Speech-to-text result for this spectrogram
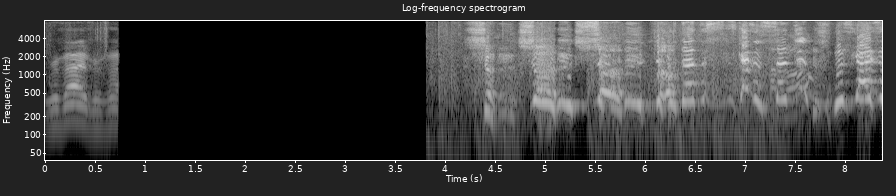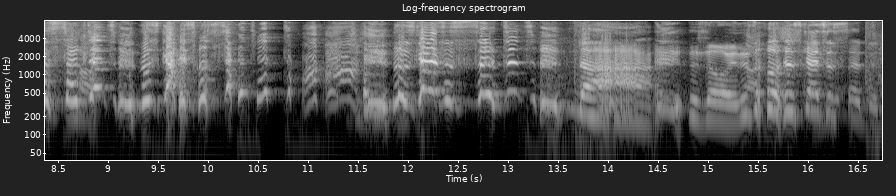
Revive, revive. Sure, sure, sure! Yo, that this, this guy's ascendant! This guy's ascendant! This guy's ascendant! This guy's ascendant! Nah! There's no way, there's no way this guy's ascendant.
